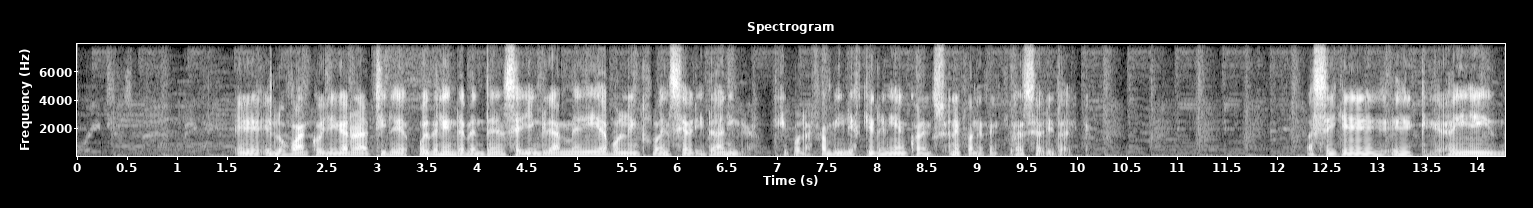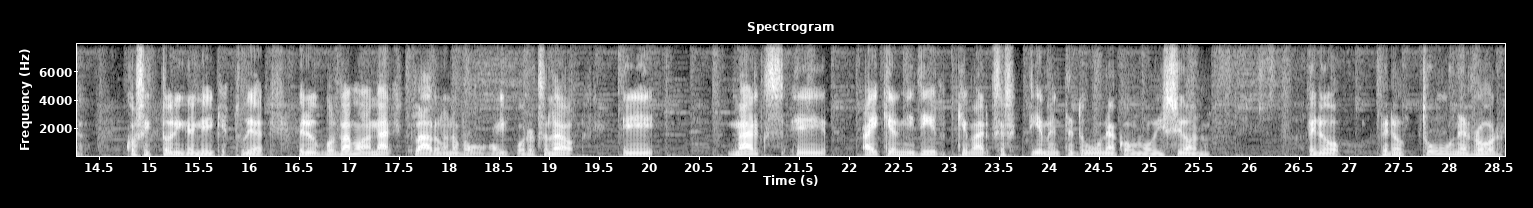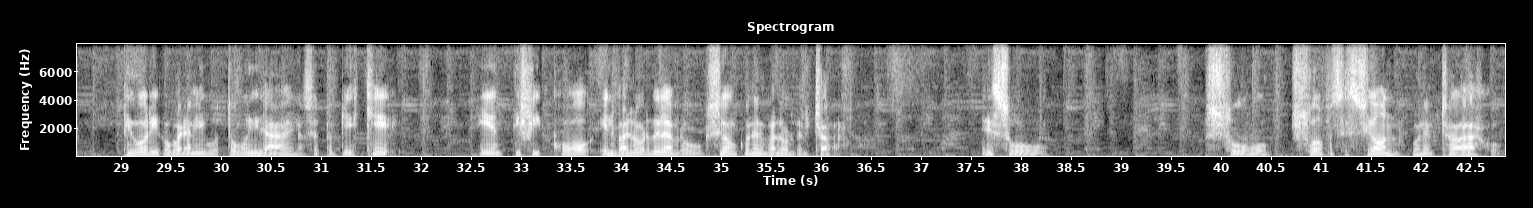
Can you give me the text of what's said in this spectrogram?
Eh, los bancos llegaron a Chile después de la independencia y en gran medida por la influencia británica y por las familias que tenían conexiones con esa influencia británica. Así que, eh, ahí hay una cosa histórica que hay que estudiar. Pero volvamos a Marx. Claro. No nos vamos a ir por otro lado. Eh, Marx, hay que admitir que Marx efectivamente tuvo una conmovisión pero, pero tuvo un error teórico para mi gusto muy grave, ¿no es cierto? Que es que identificó el valor de la producción con el valor del trabajo. Es su, obsesión con el trabajo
